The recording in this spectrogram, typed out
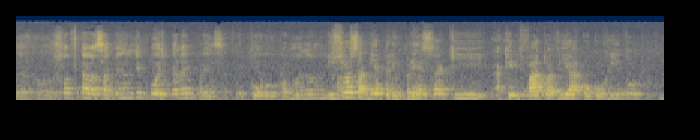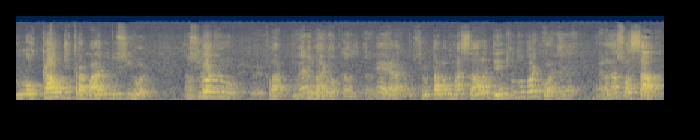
Eu só ficava sabendo depois pela imprensa, porque o comando não E o senhor sabia pela imprensa que aquele fato havia ocorrido no local de trabalho do senhor? Não, o senhor não... É, claro. Não era no local de trabalho. É, era. O senhor estava numa sala dentro do doicote. É. Era na sua sala,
